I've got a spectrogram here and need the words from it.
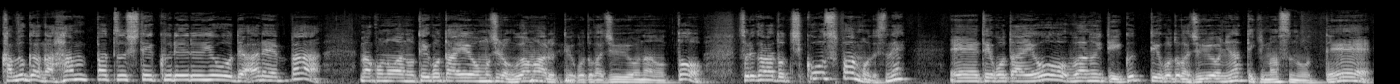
株価が反発してくれるようであれば、まあ、このあの、抵抗体をもちろん上回るっていうことが重要なのと、それからあと、地高スパンもですね、えー、抵抗体を上抜いていくっていうことが重要になってきますので、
